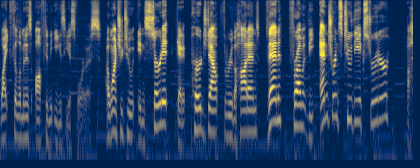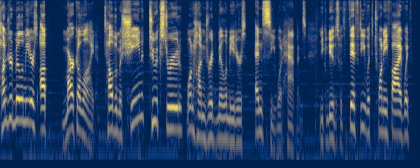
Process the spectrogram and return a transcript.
white filament is often the easiest for this. I want you to insert it, get it purged out through the hot end. Then from the entrance to the extruder, 100 millimeters up, mark a line, tell the machine to extrude 100 millimeters and see what happens. You can do this with 50, with 25, with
